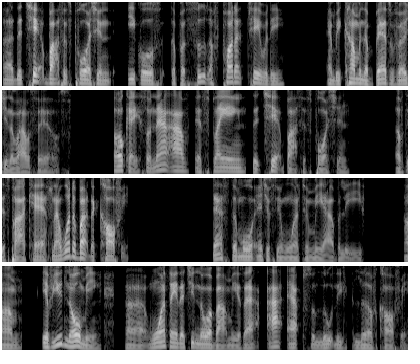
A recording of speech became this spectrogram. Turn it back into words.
uh, the check boxes portion equals the pursuit of productivity and becoming the best version of ourselves. Okay, so now I've explained the check boxes portion of this podcast. Now, what about the coffee? That's the more interesting one to me, I believe. Um, if you know me, uh, one thing that you know about me is that I absolutely love coffee.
